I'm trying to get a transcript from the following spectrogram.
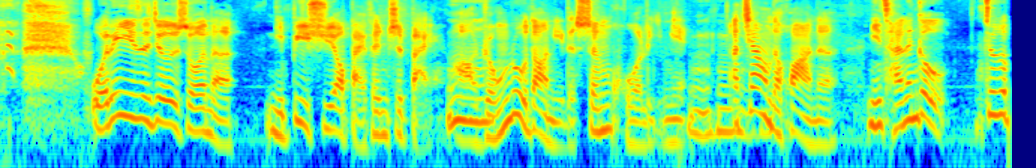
我的意思就是说呢，你必须要百分之百嗯。啊融入到你的生活里面。啊，这样的话呢，你才能够就是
